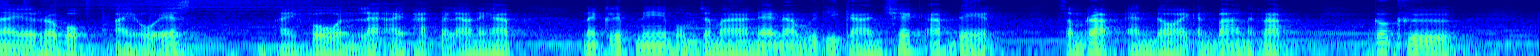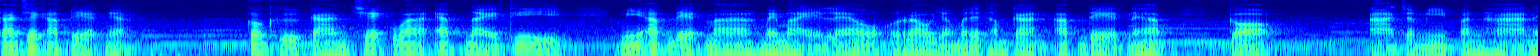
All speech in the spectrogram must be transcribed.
ในระบบ iOS iPhone และ iPad ไปแล้วนะครับ ในคลิปนี้ผมจะมาแนะนำวิธีการเช็คอัปเดตสำหรับ Android กันบ้างนะครับ ก็คือการเช็คอัปเดตเนี่ยก็คือการเช็คว่าแอปไหนที่ มีอัปเดตมาใหม่ ๆ แล้วเรายังไม่ได้ทำการอัปเดตนะครับ ก็อาจจะมีปัญหาใน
